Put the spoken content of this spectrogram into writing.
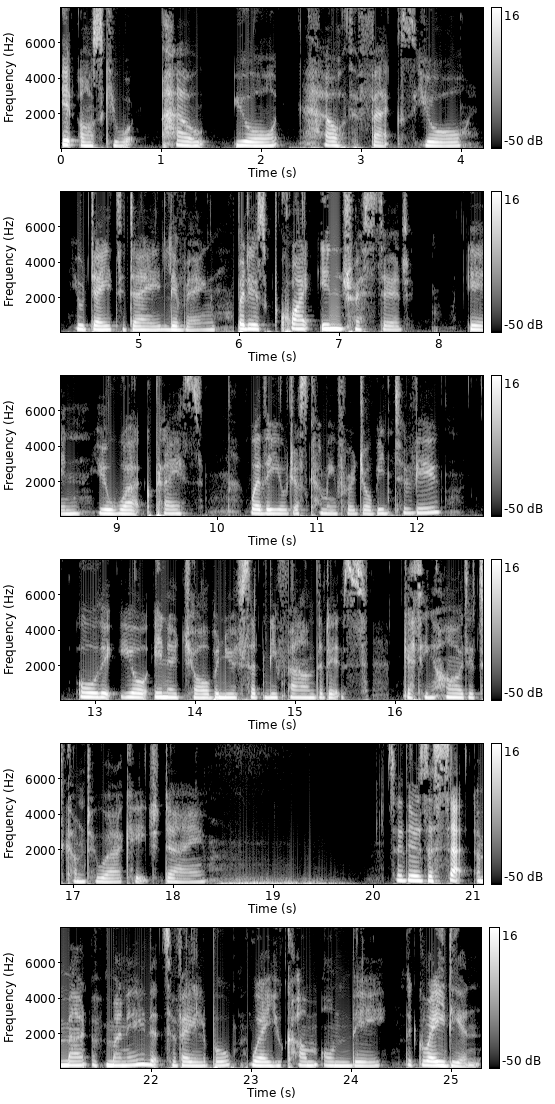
It asks you what how your health affects your your day-to-day living, but is quite interested in your workplace, whether you're just coming for a job interview or that you're in a job and you've suddenly found that it's getting harder to come to work each day. So there's a set amount of money that's available where you come on the, the gradient,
